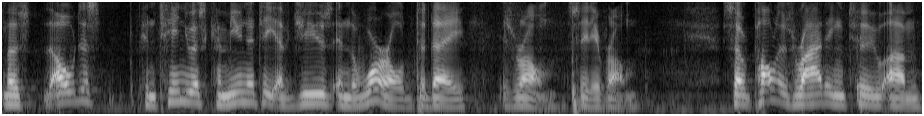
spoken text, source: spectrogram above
most, the oldest continuous community of Jews in the world today is Rome, city of Rome. So Paul is writing to um,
